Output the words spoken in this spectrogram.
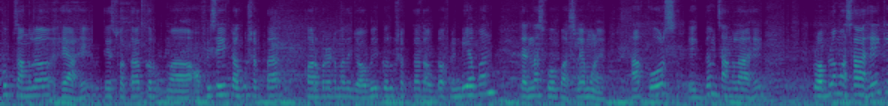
खूप चांगलं हे आहे. ते स्वतः करू ऑफिसही टाकू शकतात कॉर्पोरेटमध्ये जॉबही करू शकतात आउट ऑफ इंडिया पण त्यांना स्कोप असल्यामुळे. हा कोर्स एकदम चांगला आहे. प्रॉब्लेम असा आहे की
